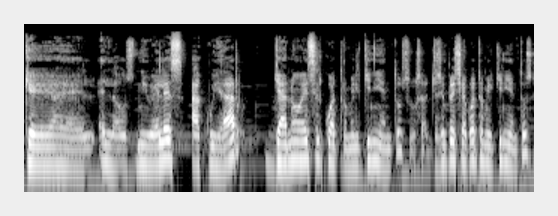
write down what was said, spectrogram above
que en los niveles a cuidar ya no es el 4500, o sea, yo siempre decía 4500,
